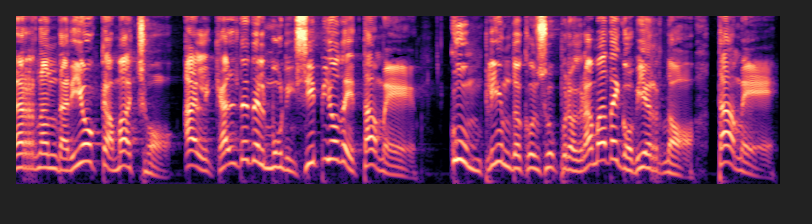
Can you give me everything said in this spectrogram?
Hernandarío Camacho, alcalde del municipio de Tame, cumpliendo con su programa de gobierno. Tame,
